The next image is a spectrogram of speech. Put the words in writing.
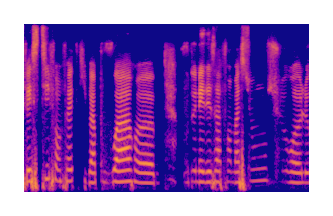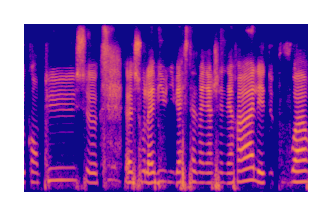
festif en fait qui va pouvoir euh, vous donner des informations sur euh, le campus, sur la vie universitaire de manière générale et de pouvoir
